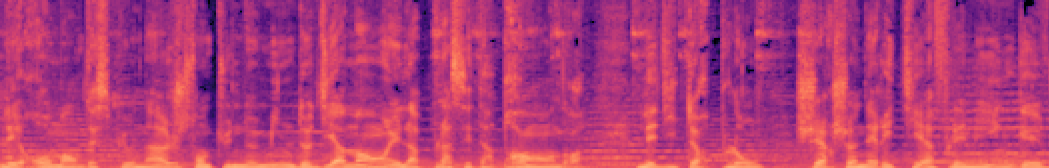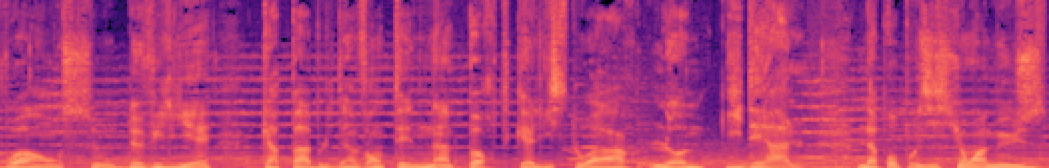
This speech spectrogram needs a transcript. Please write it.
Les romans d'espionnage sont une mine de diamants et la place est à prendre. L'éditeur Plomb cherche un héritier à Fleming et voit en ce De Villiers capable d'inventer n'importe quelle histoire, l'homme idéal. La proposition amuse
